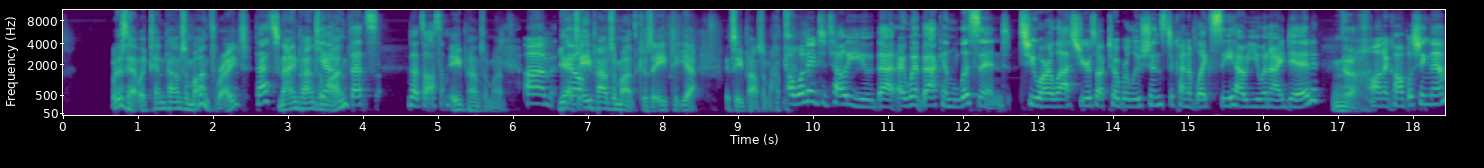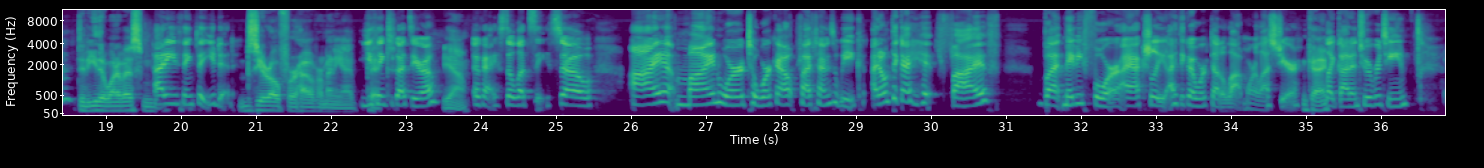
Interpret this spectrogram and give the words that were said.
what is that? Like 10 pounds a month, right? That's Nine pounds yeah, a month? That's that's awesome. Eight pounds a month. Um Yeah, now- it's eight pounds a month because eight yeah, it's eight pounds a month. I wanted to tell you that I went back and listened to our last year's Octoberlutions to kind of like see how you and I did Ugh. on accomplishing them. Did either one of us How do you think that you did? zero for however many I You think you got zero? Yeah. Okay, so let's see. So I mine were to work out five times a week. I don't think I hit five, but maybe four. I actually I think I worked out a lot more last year. Okay. Like got into a routine.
